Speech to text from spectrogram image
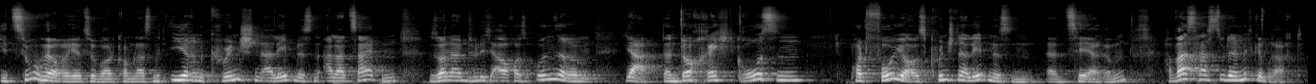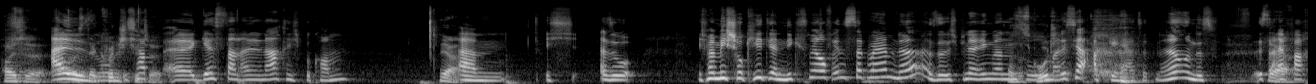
die Zuhörer hier zu Wort kommen lassen mit ihren cringen Erlebnissen aller Zeiten, sondern natürlich auch aus unserem, ja, dann doch recht großen Portfolio aus cringen Erlebnissen äh, zehren. Was hast du denn mitgebracht heute also, aus der cringe Ich habe äh, gestern eine Nachricht bekommen. Ja. Ähm, ich, also ich meine, mich schockiert ja nichts mehr auf Instagram, ne? Also ich bin ja irgendwann so, gut. man ist ja abgehärtet, ne? Und es ist ja. einfach,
